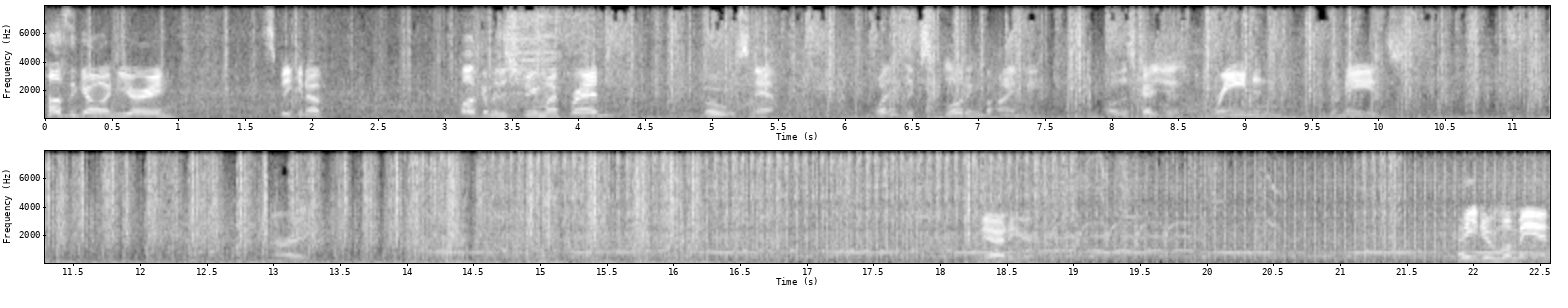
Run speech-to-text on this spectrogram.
How's it going, Yuri? Speaking of, welcome to the stream, my friend. Oh snap! What is exploding behind me? Oh, this guy's just raining grenades. Alright. Get out of here. How you doing, my man?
